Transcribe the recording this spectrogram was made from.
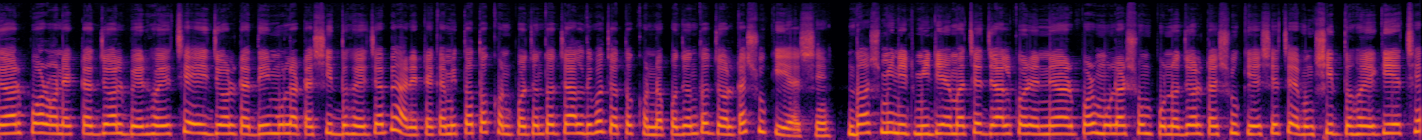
দেওয়ার পর অনেকটা জল বের হয়েছে। এই জলটা দিয়ে মূলাটা সিদ্ধ হয়ে যাবে আর এটাকে আমি ততক্ষণ পর্যন্ত জাল দিব, যতক্ষণ না পর্যন্ত জলটা শুকিয়ে আসে। দশ মিনিট মিডিয়াম আছে জাল করে নেওয়ার পর মূলার সম্পূর্ণ জলটা শুকিয়ে এসেছে এবং সিদ্ধ হয়ে গিয়েছে।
